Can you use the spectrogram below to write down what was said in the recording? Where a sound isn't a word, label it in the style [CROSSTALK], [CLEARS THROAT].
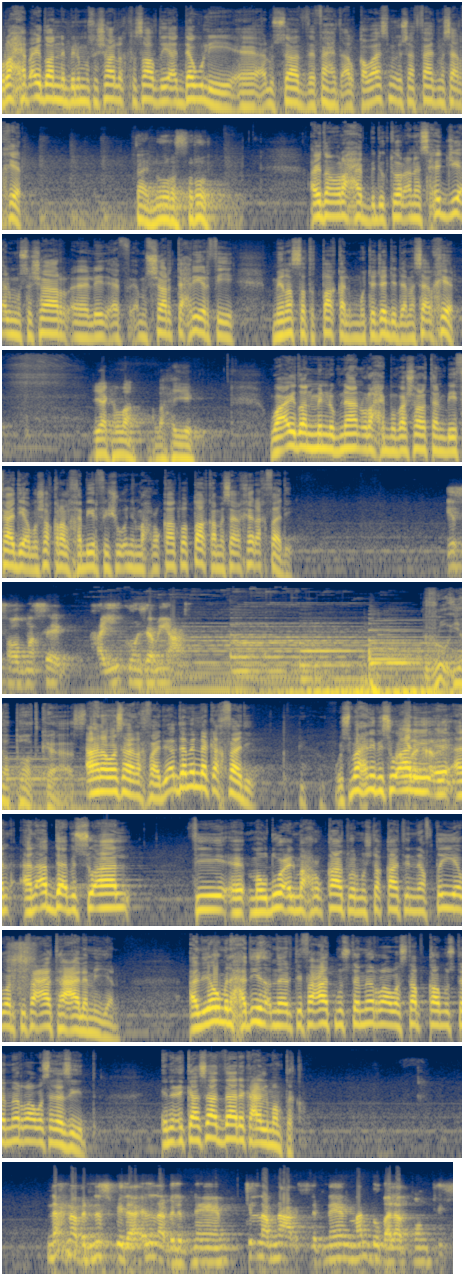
ارحب أيضا بالمستشار الاقتصادي الدولي آه، الأستاذ فهد القواسمي. أستاذ فهد مساء الخير. طيب نور السرور. أيضا أرحب بالدكتور أنس حجي المستشار آه، مستشار التحرير في منصة الطاقة المتجددة. مساء الخير. حياك الله. الله يحييك. وأيضا من لبنان أرحب مباشرة بفادي أبو شقره الخبير في شؤون المحروقات والطاقة. مساء الخير أخ فادي. يسعد مساك. حييكم جميعا. رؤيا بودكاست. أهلا وسهلا أخ فادي. أبدأ منك أخ فادي. واسمح لي بسؤالي ان أن أبدأ بالسؤال في آه، موضوع المحروقات والمشتقات النفطية وارتفاعاتها عالميا. اليوم الحديث أن الارتفاعات مستمرة وستبقى مستمرة وستزيد. انعكاسات ذلك على المنطقة. نحن بالنسبة لنا بلبنان كلنا بنعرف لبنان منه بلد منتج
